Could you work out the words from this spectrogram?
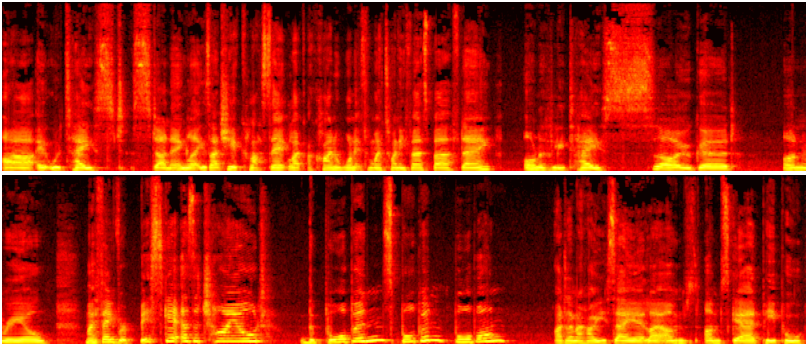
uh, it would taste stunning. Like it's actually a classic. Like I kind of want it for my 21st birthday. Honestly tastes so good. Unreal. My favourite biscuit as a child, the Bourbons, Bourbon, Bourbon, I don't know how you say it. Like I'm I'm scared people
